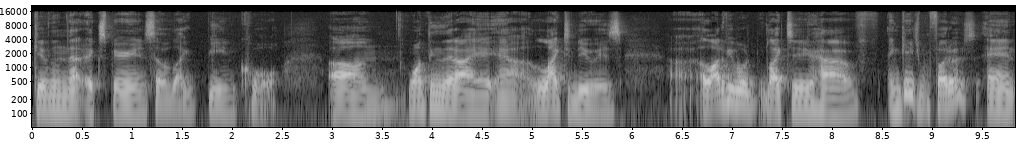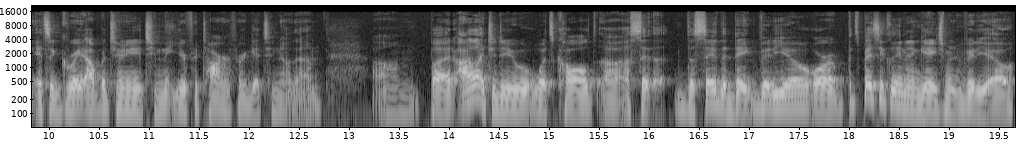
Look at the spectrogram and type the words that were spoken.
give them that experience of like being cool. Um, one thing that I uh, like to do is uh, a lot of people like to have engagement photos, and it's a great opportunity to meet your photographer, get to know them. Um, but I like to do what's called uh, a the save the date video, or it's basically an engagement video.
